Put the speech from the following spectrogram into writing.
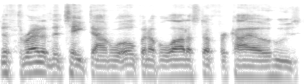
the threat of the takedown will open up a lot of stuff for Caio, who's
